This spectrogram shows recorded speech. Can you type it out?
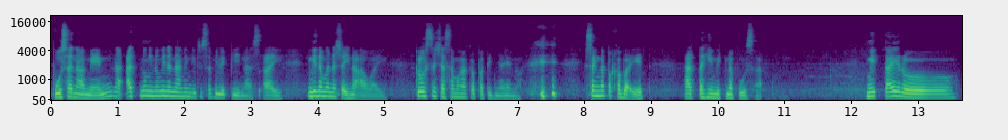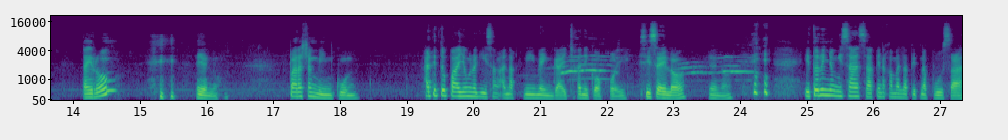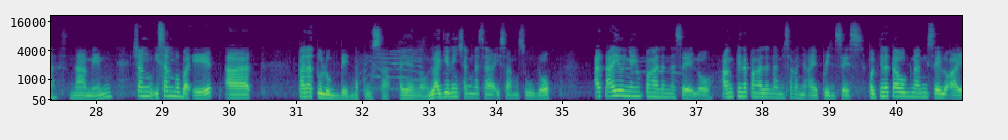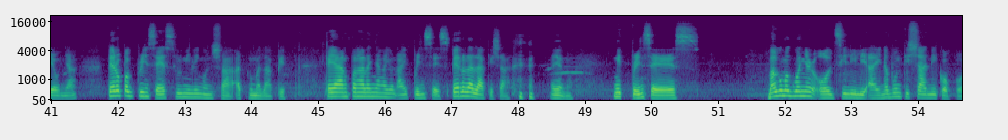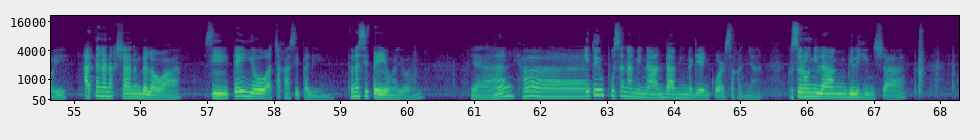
pusa namin. At nung inuwi na namin dito sa Pilipinas ay hindi naman na siya inaaway. Close na siya sa mga kapatid niya. Yan, no? Isang napakabait at tahimik na pusa. Meet Tyro. Tyrone? Ayan, no? Para siyang Maine Coon. At ito pa yung nag-iisang anak ni Mengay tsaka ni Kokoy. Si Selo. Yan no. ito rin yung isa sa pinakamalapit na pusa namin. Siyang isang mabait at para tulog din na pusa. Ayan o. Lagi rin siyang nasa isang sulok. At ayaw niya yung pangalan na Selo. Ang pinapangalan namin sa kanya ay Princess. Pag tinatawag namin Selo, ayaw niya. Pero pag Princess, lumilingon siya at lumalapit. Kaya ang pangalan niya ngayon ay Princess. Pero lalaki siya. Ayan o. Meet Princess. Bago mag one year old, si Lily ay nabuntis siya ni Kokoy. At nanganak siya ng dalawa. Si Teo at saka si Talin. Ito na si Teo ngayon. Yan. Hi! Ito yung pusa namin na ang daming nag enquire sa kanya. Gusto raw nilang bilihin siya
